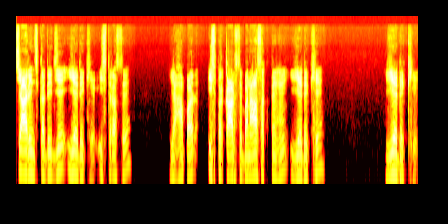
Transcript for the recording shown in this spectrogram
चार इंच का दीजिए। ये देखिए, इस तरह से यहाँ पर इस प्रकार से बना सकते हैं। ये देखिए ये देखिए।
